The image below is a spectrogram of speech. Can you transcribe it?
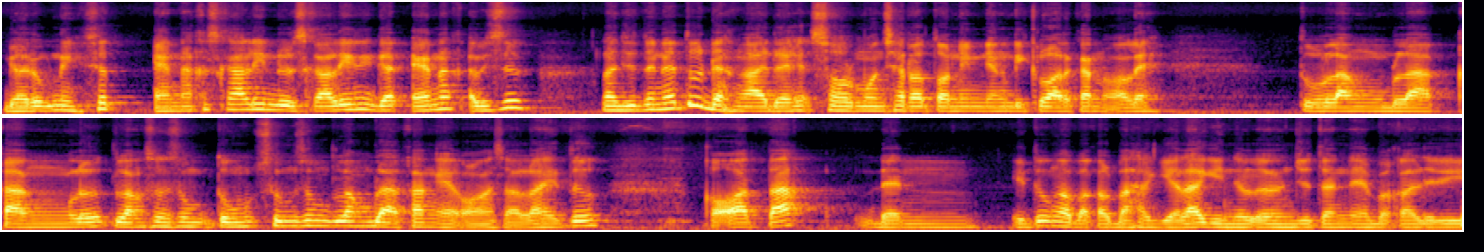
garuk nih set enak sekali nih sekali nih enak. Abis itu lanjutannya tuh udah nggak ada hormon serotonin yang dikeluarkan oleh tulang belakang lu langsung sum sum, tulang belakang ya kalau nggak salah. Itu ke otak dan itu nggak bakal bahagia lagi lanjutannya. Bakal jadi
